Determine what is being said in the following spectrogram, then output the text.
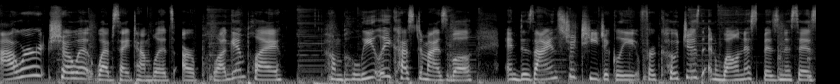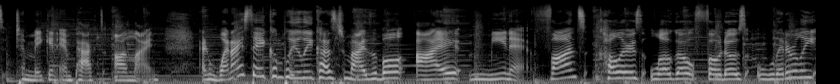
Our Showit website templates are plug and play completely customizable, and designed strategically for coaches and wellness businesses to make an impact online. And when I say completely customizable, I mean it. Fonts, colors, logo, photos, literally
